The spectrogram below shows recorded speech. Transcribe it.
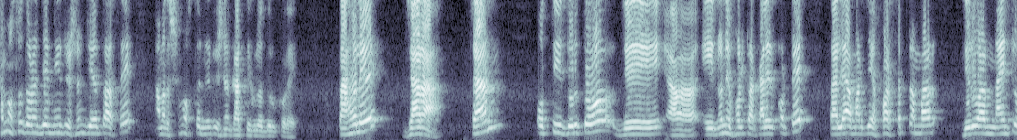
সমস্ত ধরনের যে নিউট্রিশন যেহেতু আছে, আমাদের সমস্ত নিউট্রিশন ঘাটতিগুলো দূর করে। তাহলে যারা চান অতি দ্রুত যে এই ননি ফলটা কালেক্ট করতে, তাহলে আমার যে WhatsApp number zero one nine two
